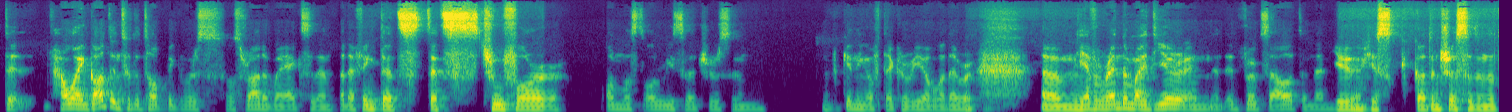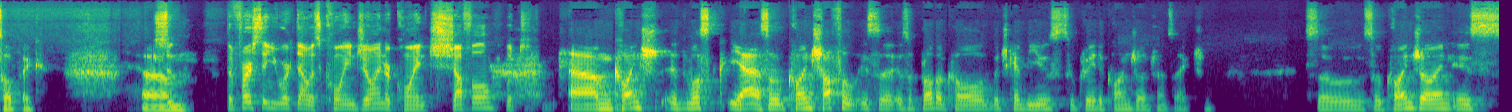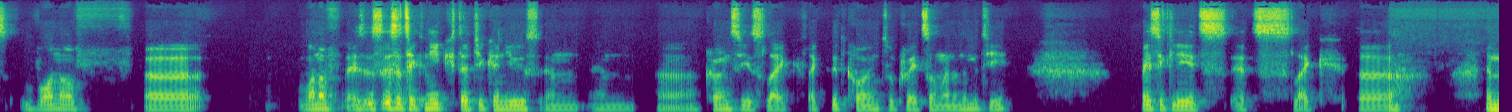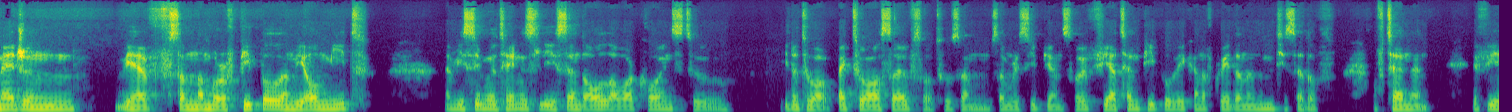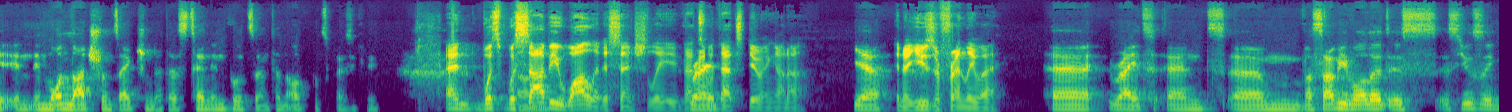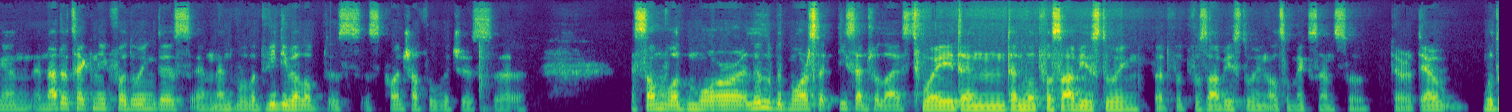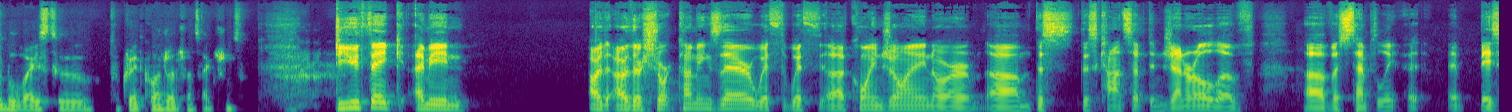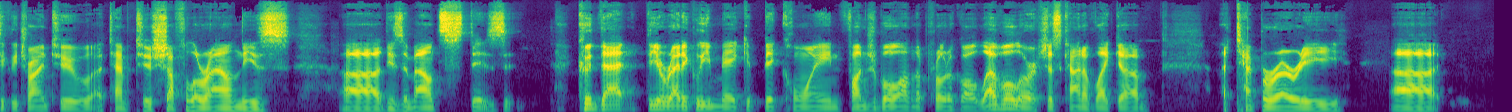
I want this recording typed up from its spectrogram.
the how I got into the topic was was rather by accident. But I think that's that's true for almost all researchers in the beginning of their career or whatever. Um, you have a random idea and it works out, and then you just got interested in the topic. Um, so- the first thing you worked on was coin join or coin shuffle? Which um, coin sh- it was yeah so coin shuffle is a is a protocol which can be used to create a coin join transaction. So so coin join is one of uh, one of is, is a technique that you can use in in uh, currencies like like bitcoin to create some anonymity. Basically it's it's like uh, imagine we have some number of people and we all meet and we simultaneously send all our coins to either to our, back to ourselves or to some some recipients. So if we are 10 people, we kind of create an anonymity set of, of 10. And if we in, in one large transaction that has 10 inputs and 10 outputs basically. And was Wasabi um, wallet essentially that's right. what that's doing on a yeah in a user friendly way. Uh, right, and um, Wasabi Wallet is is using an, another technique for doing this, and, and what we developed is, is Coin Shuffle, which is uh, a somewhat more, a little bit more decentralized way than than what Wasabi is doing. But what Wasabi is doing also makes sense. So there there are multiple ways to to create CoinJoin transactions. Do you think? I mean, are there, are there shortcomings there with with uh, CoinJoin or um, this this concept in general of of attempting uh, basically trying to attempt to shuffle around these uh, these amounts? Is could that theoretically make Bitcoin fungible on the protocol level, or it's just kind of like a a temporary uh,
